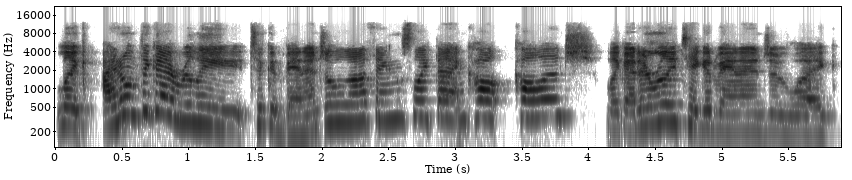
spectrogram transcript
Like I don't think I really took advantage of a lot of things like that in col- college. Like I didn't really take advantage of like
